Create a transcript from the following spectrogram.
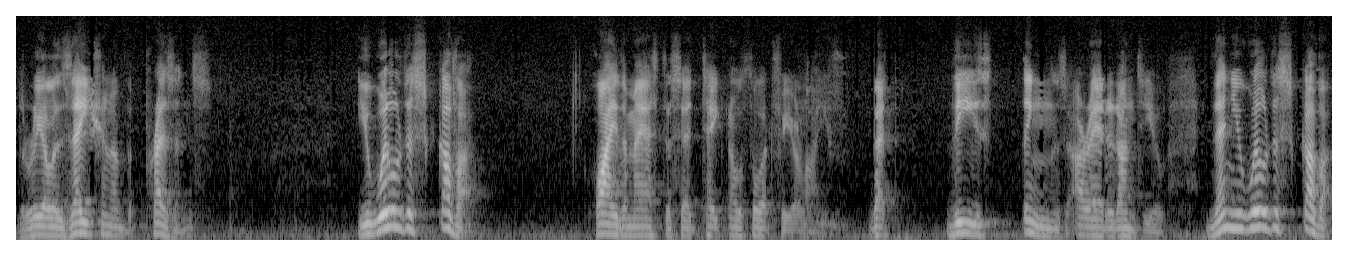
the realization of the presence, you will discover why the Master said, Take no thought for your life, that these things are added unto you. Then you will discover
